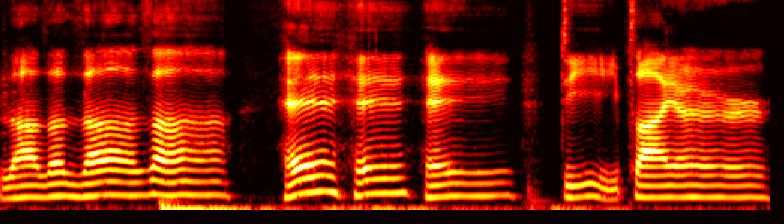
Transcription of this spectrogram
la la la la hey hey hey dplyr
